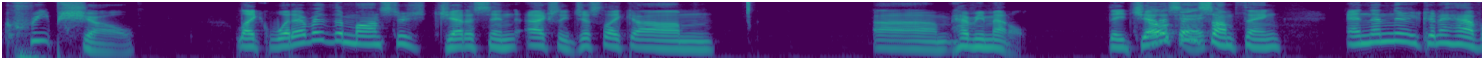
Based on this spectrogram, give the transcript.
creep show, like whatever the monsters jettison. Actually, just like um, um, heavy metal, they jettison Okay. something, and then they're gonna have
